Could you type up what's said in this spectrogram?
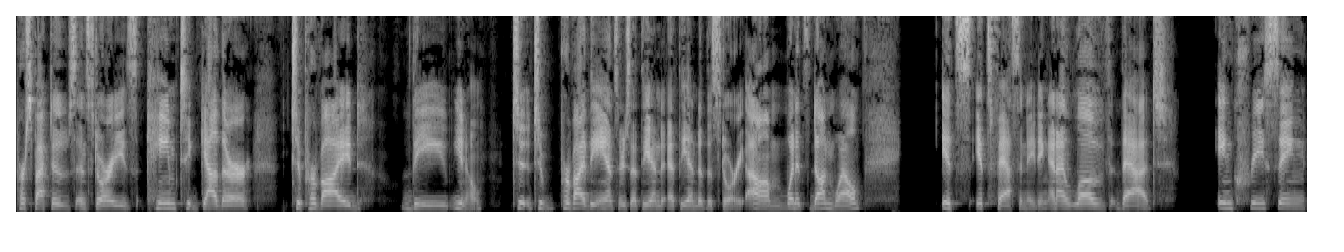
perspectives and stories came together to provide the, you know, to, to provide the answers at the end, at the end of the story. Um, when it's done well, it's, it's fascinating. And I love that increasing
